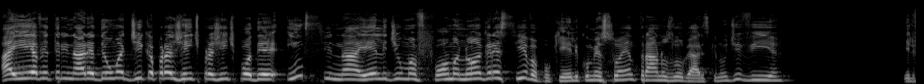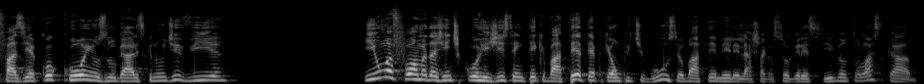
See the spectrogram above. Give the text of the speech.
Aí a veterinária deu uma dica para a gente, para a gente poder ensinar ele de uma forma não agressiva, porque ele começou a entrar nos lugares que não devia. Ele fazia cocô em uns lugares que não devia. E uma forma da gente corrigir sem ter que bater, até porque é um pitbull, se eu bater nele ele achar que eu sou agressivo, eu estou lascado.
